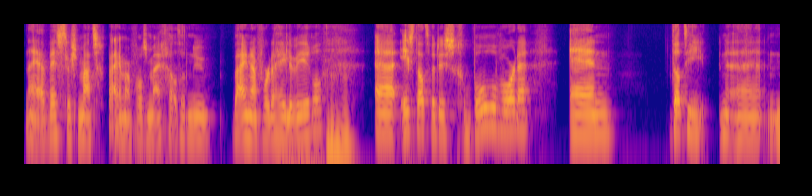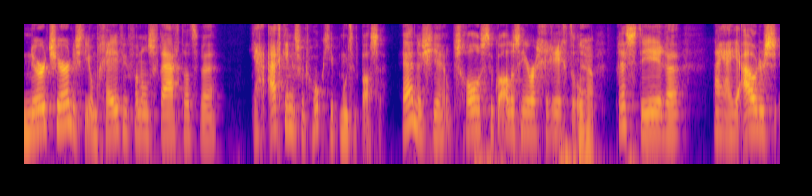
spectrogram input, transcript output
nou ja, westerse maatschappij... maar volgens mij geldt dat nu bijna voor de hele wereld... Mhm. eh, is dat we dus geboren worden en dat die eh, nurture, dus die omgeving van ons vraagt dat we ja, eigenlijk in een soort hokje moeten passen. Hè? Dus je, op school is natuurlijk alles heel erg gericht op Ja. presteren. Nou ja, je ouders,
